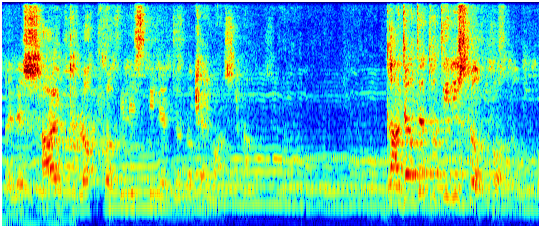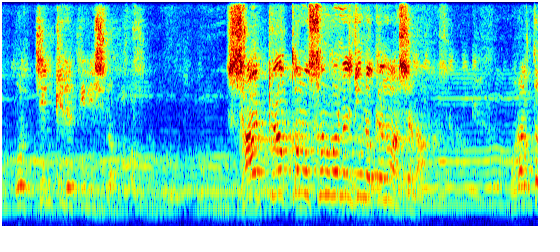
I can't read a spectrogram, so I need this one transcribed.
তাহলে ষাট লক্ষ ফিলিস্তিনের জন্য কেন আসে না? গাজাতে তো তিরিশ লক্ষ, পশ্চিম তীরে তিরিশ লক্ষ। ষাট লক্ষ মুসলমানের জন্য কেন আসে না? ওরা তো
